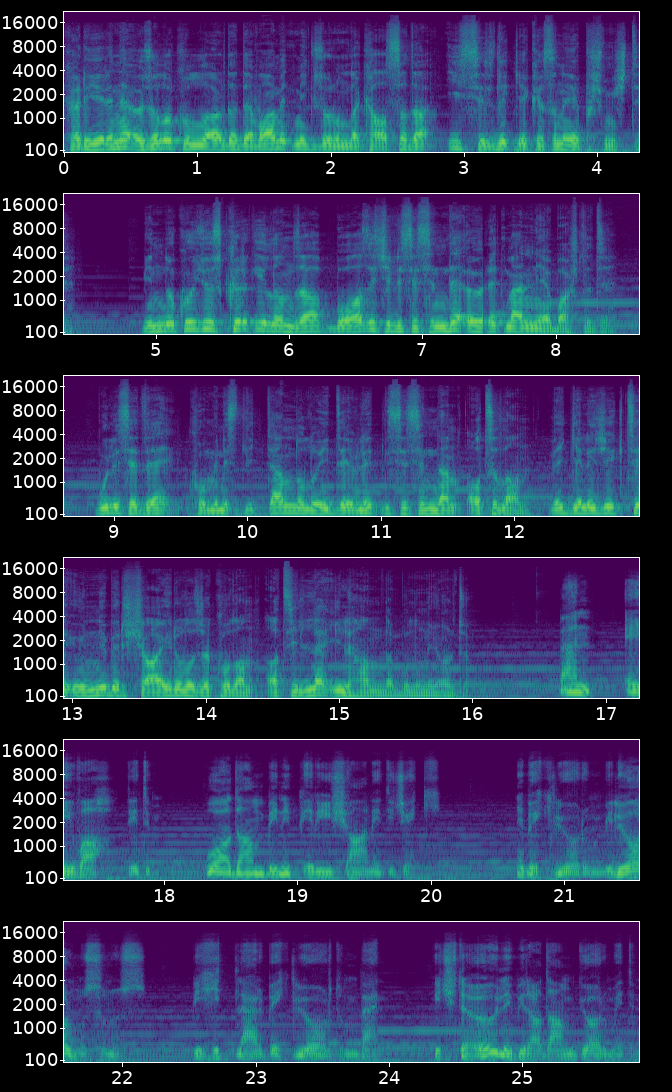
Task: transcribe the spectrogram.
Kariyerine özel okullarda devam etmek zorunda kalsa da işsizlik yakasına yapışmıştı. 1940 yılında Boğaziçi Lisesi'nde öğretmenliğe başladı. Bu lisede komünistlikten dolayı devlet lisesinden atılan ve gelecekte ünlü bir şair olacak olan Atilla İlhan da bulunuyordu. Ben eyvah dedim. Bu adam beni perişan edecek. Ne bekliyorum biliyor musunuz? Bir Hitler bekliyordum ben. Hiç de öyle bir adam görmedim.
